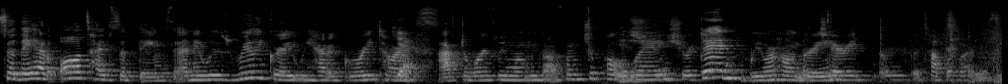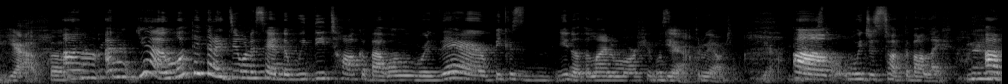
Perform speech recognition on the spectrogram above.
So they had all types of things, and it was really great. We had a great time. Yes. Afterwards, we went. We got some Chipotle. Yes, we sure did. we were hungry. cherry on the top of our list. Yeah, but Um, and yeah, and one thing that I did want to say, and that we did talk about when we were there, because you know the line of Morphe was Yeah. like three hours. yeah. Um, we just talked about life. um,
